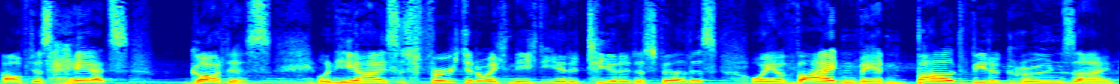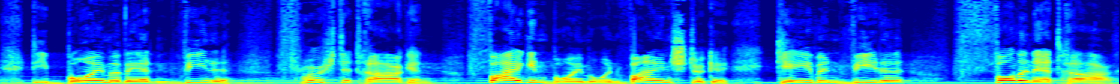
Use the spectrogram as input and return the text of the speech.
auf das Herz Gottes. Und hier heißt es, fürchtet euch nicht, ihr Tiere des Feldes. Eure Weiden werden bald wieder grün sein. Die Bäume werden wieder Früchte tragen. Feigenbäume und Weinstücke geben wieder vollen Ertrag.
